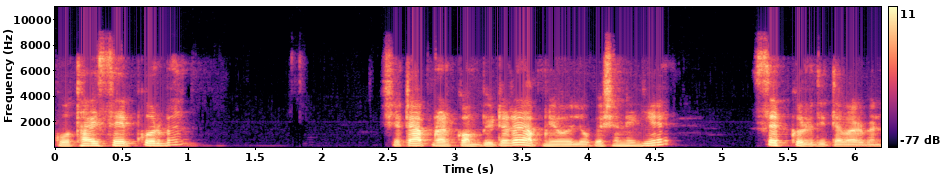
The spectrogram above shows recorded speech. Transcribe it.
কোথায় সেভ করবেন? সেটা আপনার কম্পিউটারে আপনি ওই লোকেশনে গিয়ে সেভ করে দিতে পারবেন।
